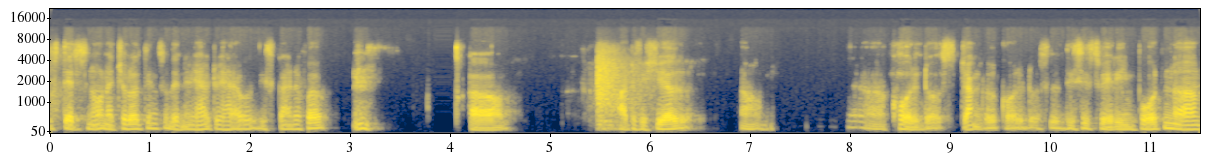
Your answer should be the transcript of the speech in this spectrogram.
if there is no natural thing so then we have to have this kind of a uh, artificial um, uh, corridors, jungle corridors. So this is very important. Uh,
